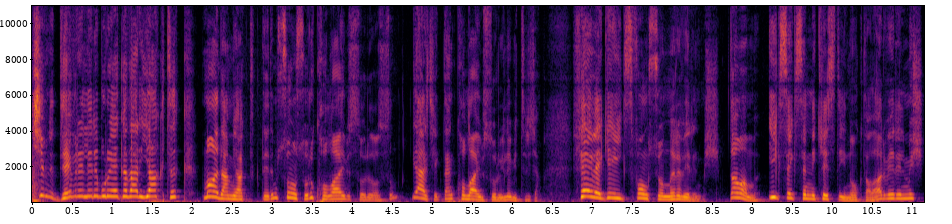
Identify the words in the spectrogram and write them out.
Şimdi devreleri buraya kadar yaktık. Madem yaktık dedim son soru kolay bir soru olsun. Gerçekten kolay bir soruyla bitireceğim. F ve Gx fonksiyonları verilmiş. Tamam mı? X eksenini kestiği noktalar verilmiş.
